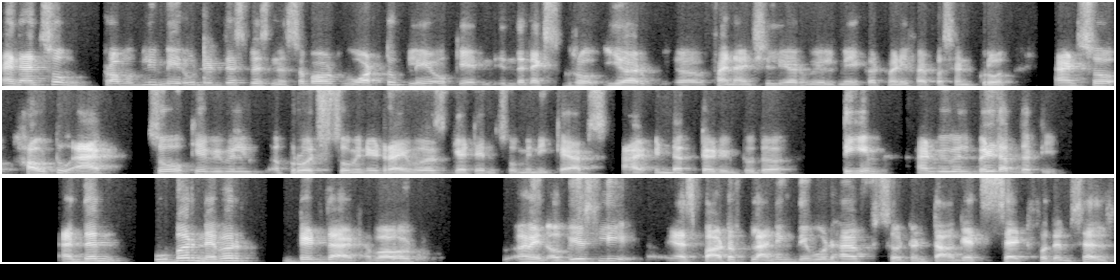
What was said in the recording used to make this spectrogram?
and and so probably Meru did this business about what to play. Okay, in the next grow year, uh, financial year, we'll make a 25% growth. And so how to act? So okay, we will approach so many drivers, get in so many cabs are inducted into the team, and we will build up the team. And then Uber never did that about I mean, obviously, as part of planning, they would have certain targets set for themselves.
